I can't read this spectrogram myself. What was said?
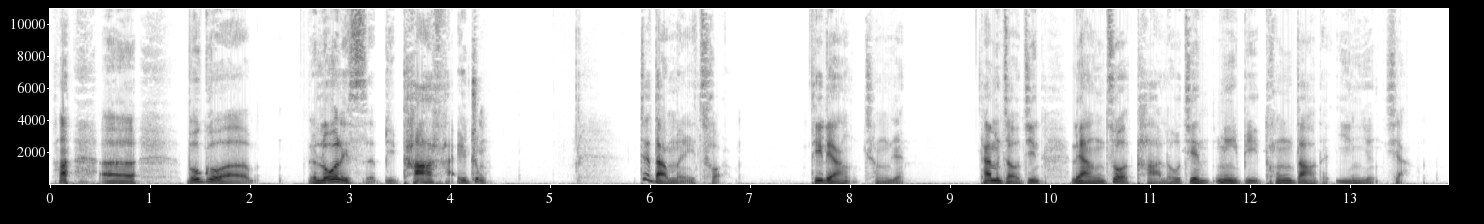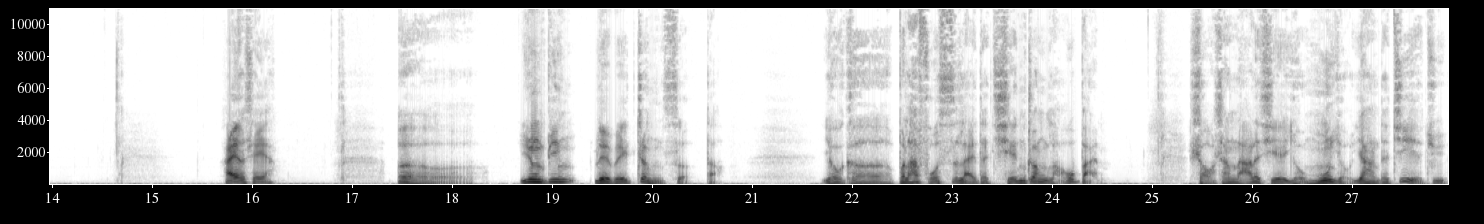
哈，呃，不过罗丽斯比他还重。这倒没错，提梁承认。他们走进两座塔楼间密闭通道的阴影下。还有谁呀？呃，佣兵略为正色道：“有个布拉佛斯来的钱庄老板，手上拿了些有模有样的借据，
